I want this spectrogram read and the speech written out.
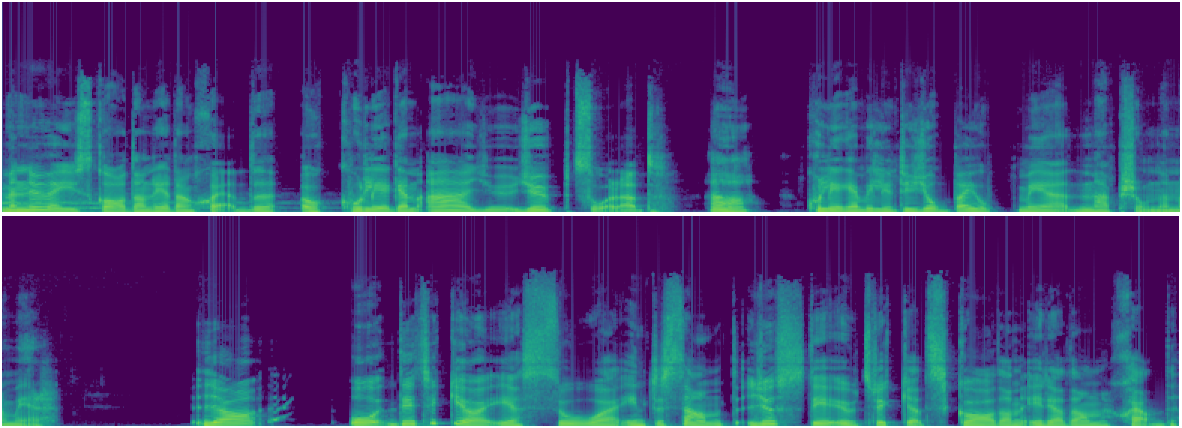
Men nu är ju skadan redan skedd och kollegan är ju djupt sårad. Ja. Kollegan vill ju inte jobba ihop med den här personen och mer. Ja, och det tycker jag är så intressant. Just det uttrycket, skadan är redan skedd.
